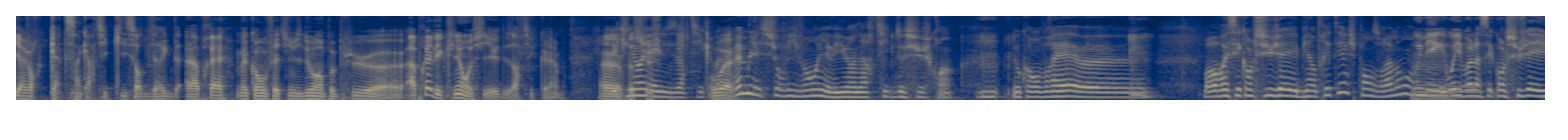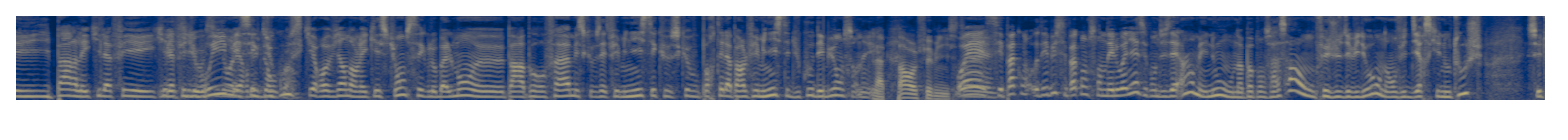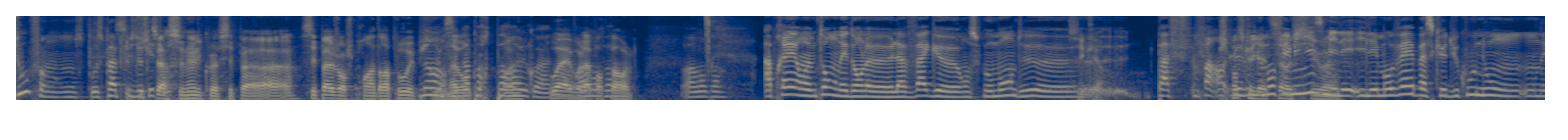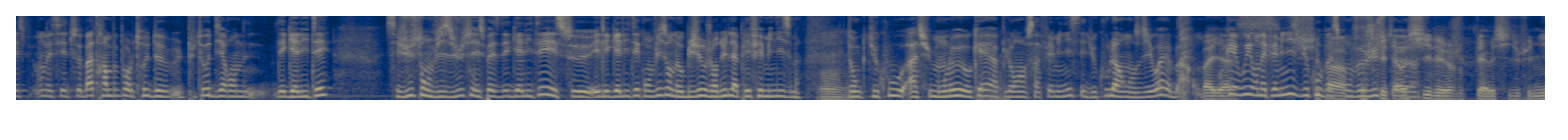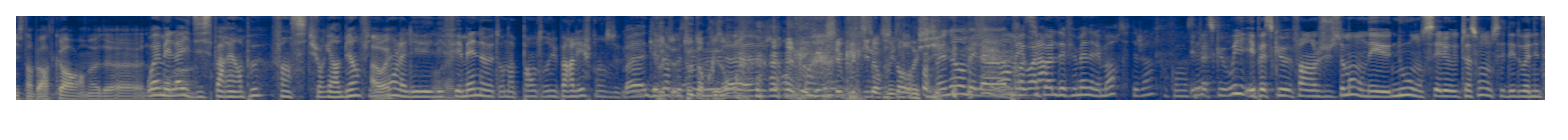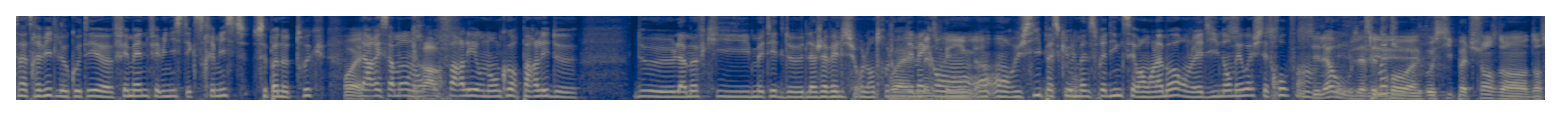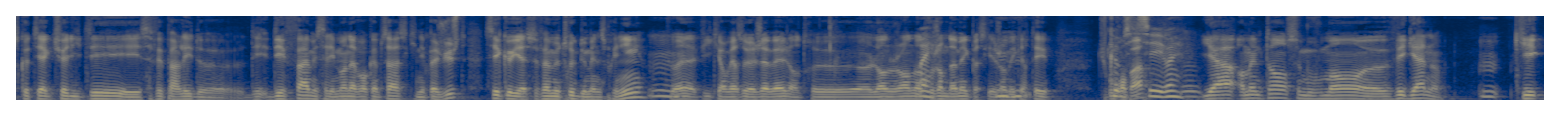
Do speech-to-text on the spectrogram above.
Il y a genre 4 5 articles qui sortent direct après, mais quand vous faites une vidéo un peu plus euh, après les clients aussi, il y a eu des articles quand même. Euh, les clients, il y a je- eu des articles. Ouais. ouais. Même les survivants, il y avait eu un article dessus, je crois. Mm. Donc en vrai, euh, bon, en vrai, c'est quand le sujet est bien traité, je pense vraiment. Oui, mais Euh, oui, voilà, c'est quand le sujet il parle et qu'il a fait, qu'il a fait du bruit, mais c'est du que du temps, coup, quoi. ce qui revient dans les questions, c'est globalement euh, par rapport aux femmes, est-ce que vous êtes féministe et que ce que vous portez la parole féministe, et du coup, au début, on s'en est. la parole féministe. Ouais, Ouais. c'est pas au début, c'est pas qu'on s'en éloignait, c'est qu'on disait ah mais nous on n'a pas pensé à ça, on fait juste des vidéos, on a envie de dire ce qui nous touche, c'est tout. Enfin, on se pose pas C'est plus de questions. personnel quoi, c'est pas c'est pas genre je prends un drapeau et puis Non, c'est pas porte-parole, quoi. Ouais, voilà, porte-parole. Vraiment pas. Après, en même temps, on est dans le- la vague euh, en ce moment de. euh, C'est clair. Pas f- enfin, Je pense le, mot aussi, féminisme, ouais. il, est, il est mauvais parce que du coup, nous, on, on, on essayait de se battre un peu pour le truc de plutôt dire on est- d'égalité. C'est juste, on vise juste une espèce d'égalité et, ce, et l'égalité qu'on vise, on est obligé aujourd'hui de l'appeler féminisme. Mmh. Donc, du coup, assumons-le, ok, appelons ça féministe. Et du coup, là, on se dit, ouais, bah, Bah, il ok, a- oui, on est féministe du coup parce qu'on veut juste. qu'il y a euh, il y a aussi du féministe un peu hardcore en mode. euh, Ouais, non, mais là, euh, il disparaît un peu. Enfin, si tu regardes bien, finalement, Ah ouais là, les, les Ouais. fémènes, euh, t'en as pas entendu parler, je pense. depuis- Bah, déjà, Tout- parce tout en prison. C'est Poutine en Tout en prison. Russie. mais non, mais la principale des femmes, elle est morte déjà, pour commencer. Et parce que oui, et parce que, enfin, justement, on est, nous, on sait, de toute façon, on s'est dédouané de ça très vite. Le côté fémène, féministe, extrémiste, c'est pas notre truc. Ouais. Là récemment, on a Grave. encore parlé, on a encore parlé de de la meuf qui mettait de, de la javel sur l'entrejambe Ouais, des mecs en, Russie parce que le manspreading c'est vraiment la mort. On lui a dit non mais ouais c'est trop. C'est là où vous avez trop, ouais. aussi pas de chance dans, dans ce côté actualité et ça fait parler de, des, des femmes et ça les met en avant comme ça, ce qui n'est pas juste. C'est qu'il y a ce fameux truc de manspreading, Mm. tu vois, la fille qui renverse de la javel entre euh, Ouais. l'entrejambe d'un mec parce qu'il a les jambes Mhm. écartées. Tu comme comprends si pas. Il y a en même temps ce mouvement euh, vegan Mm. qui est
